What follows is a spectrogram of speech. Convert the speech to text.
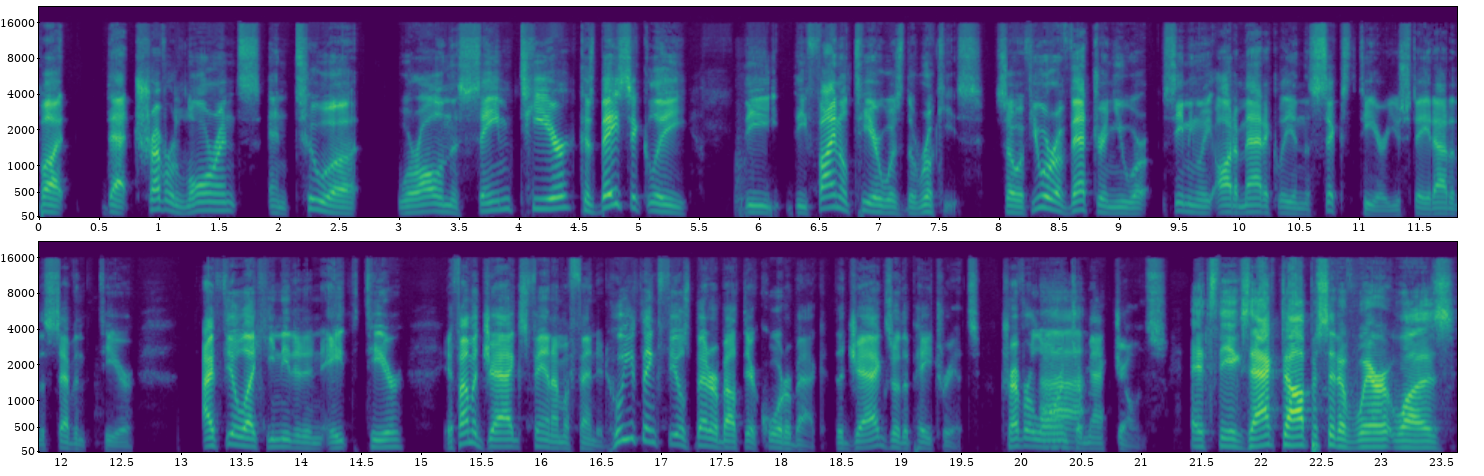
But that Trevor Lawrence and Tua were all in the same tier because basically the the final tier was the rookies. So if you were a veteran, you were seemingly automatically in the sixth tier. You stayed out of the seventh tier. I feel like he needed an eighth tier. If I'm a Jags fan, I'm offended. Who you think feels better about their quarterback, the Jags or the Patriots? Trevor Lawrence Uh, or Mac Jones? It's the exact opposite of where it was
